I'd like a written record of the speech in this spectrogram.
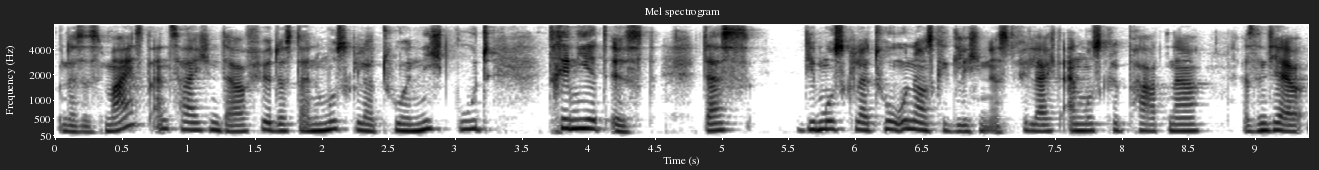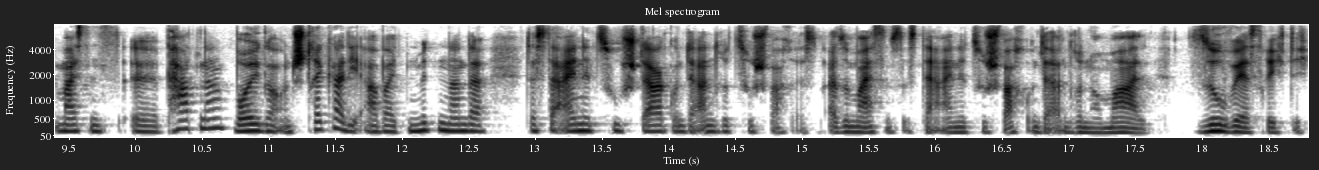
Und das ist meist ein Zeichen dafür, dass deine Muskulatur nicht gut trainiert ist, dass die Muskulatur unausgeglichen ist, vielleicht ein Muskelpartner das sind ja meistens äh, Partner, Beuger und Strecker, die arbeiten miteinander, dass der eine zu stark und der andere zu schwach ist. Also meistens ist der eine zu schwach und der andere normal. So wäre es richtig.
